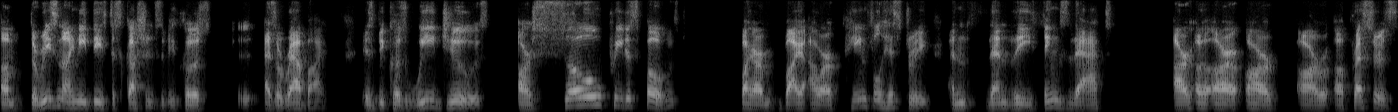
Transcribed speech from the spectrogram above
Um, the reason I need these discussions is because, uh, as a rabbi, is because we Jews are so predisposed by our by our painful history and then the things that our uh, our our our oppressors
